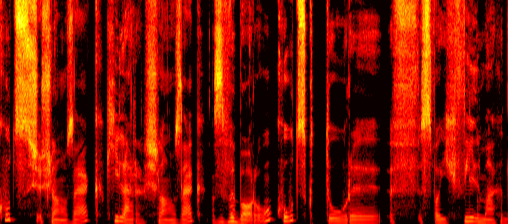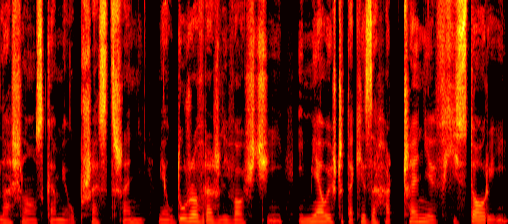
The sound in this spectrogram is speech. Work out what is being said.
Kuc Ślązak, Kilar Ślązak z wyboru. Kuc, który w swoich filmach dla Śląska miał przestrzeń, miał dużo wrażliwości i miał jeszcze takie zahaczenie w historii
